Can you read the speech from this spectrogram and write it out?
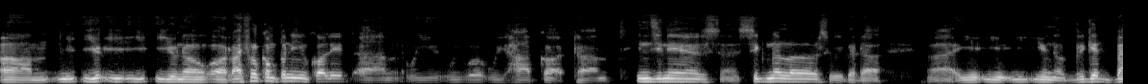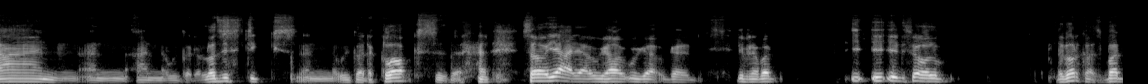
um, you, you, you know a rifle company you call it. Um, we we we have got um, engineers, uh, signalers. We got a uh, you, you you know brigade band and and we got the logistics and we got the clocks so yeah yeah we have we got we got different but it, it, it's all the Gorkhas but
